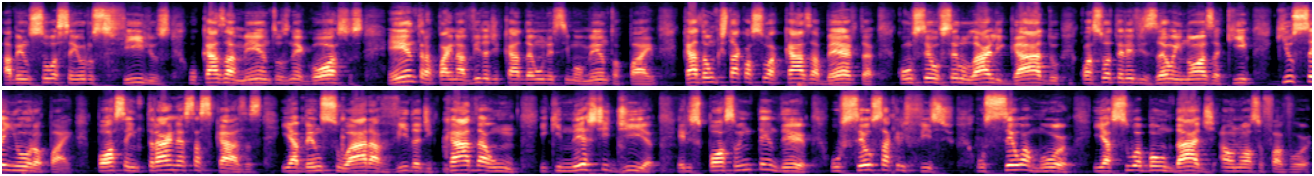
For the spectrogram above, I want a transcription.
abençoa, Senhor, os filhos, o casamento, os negócios. Entra, Pai, na vida de cada um nesse momento, ó Pai. Cada um que está com a sua casa aberta, com o seu celular ligado, com a sua televisão em nós aqui. Que o Senhor, ó Pai, possa entrar nessas casas e abençoar a vida de cada um. E que neste dia eles possam entender o seu sacrifício, o seu amor e a sua bondade ao nosso favor.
